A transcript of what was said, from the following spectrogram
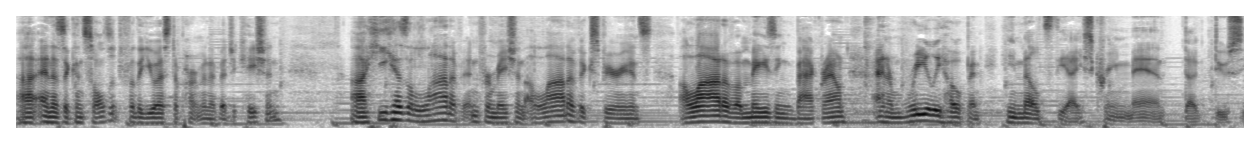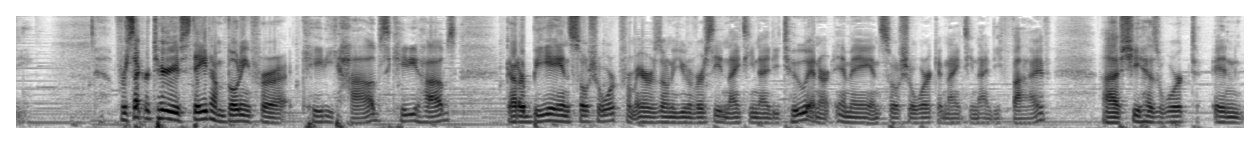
uh, and as a consultant for the U.S. Department of Education. Uh, he has a lot of information, a lot of experience, a lot of amazing background, and I'm really hoping he melts the ice cream man, Doug Ducey. For Secretary of State, I'm voting for Katie Hobbs. Katie Hobbs got her BA in social work from Arizona University in 1992 and her MA in social work in 1995. Uh, she has worked in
